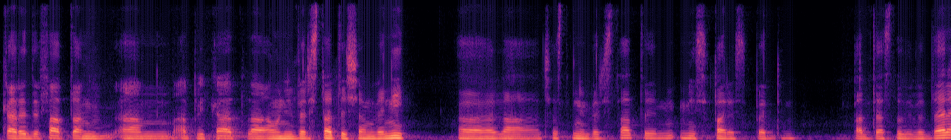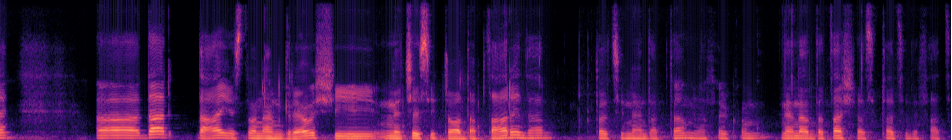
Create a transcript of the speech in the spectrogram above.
care de fapt am, am aplicat la universitate și am venit uh, la această universitate. Mi se pare super din partea asta de vedere. Uh, dar da, este un an greu și necesită o adaptare, dar toții ne adaptăm, la fel cum ne-am adaptat și la situația de față.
